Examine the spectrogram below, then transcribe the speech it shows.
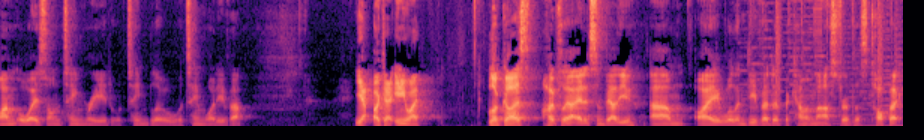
I'm always on team red or team blue or team whatever. Yeah, okay, anyway. Look, guys, hopefully I added some value. Um, I will endeavor to become a master of this topic,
